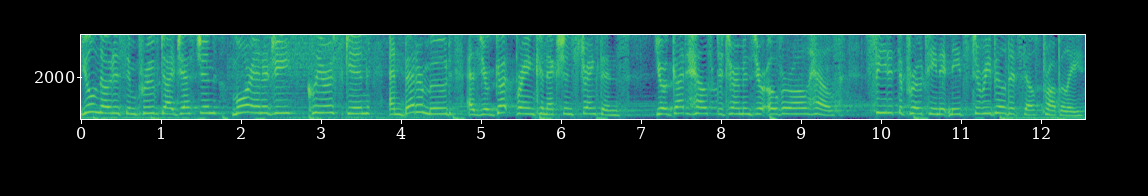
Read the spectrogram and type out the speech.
you'll notice improved digestion, more energy, clearer skin, and better mood as your gut brain connection strengthens. Your gut health determines your overall health. Feed it the protein it needs to rebuild itself properly.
